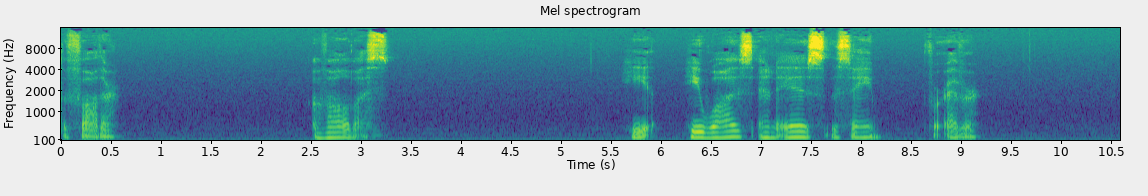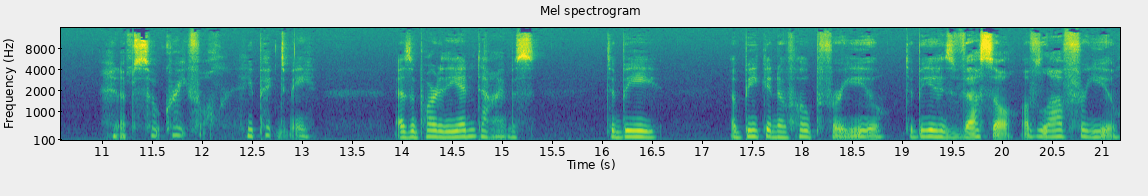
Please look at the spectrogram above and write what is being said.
the Father of all of us. He, he was and is the same forever. And I'm so grateful he picked me as a part of the end times to be a beacon of hope for you, to be his vessel of love for you.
